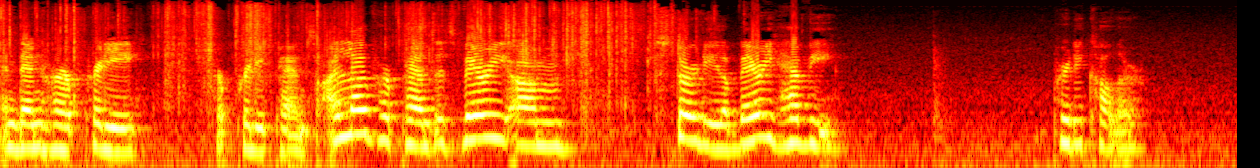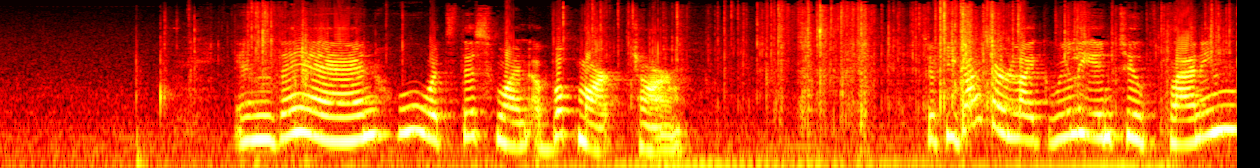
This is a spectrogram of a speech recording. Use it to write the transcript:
and then her pretty her pretty pants. I love her pants. It's very um sturdy very heavy. Pretty color. And then ooh, what's this one? A bookmark charm. So if you guys are like really into planning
